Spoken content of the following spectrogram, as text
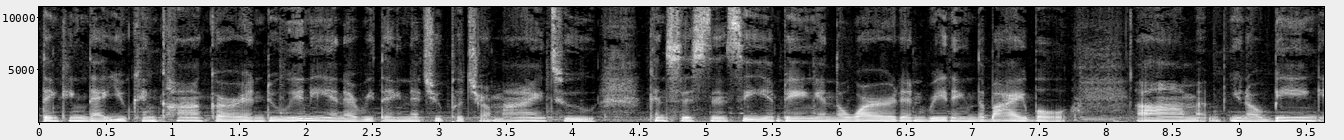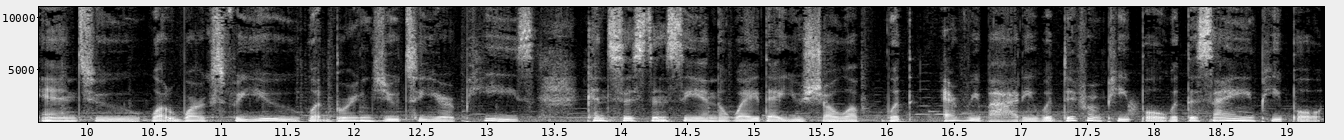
thinking that you can conquer and do any and everything that you put your mind to, consistency and being in the Word and reading the Bible um, you know, being into what works for you, what brings you to your peace, consistency in the way that you show up with everybody, with different people, with the same people.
